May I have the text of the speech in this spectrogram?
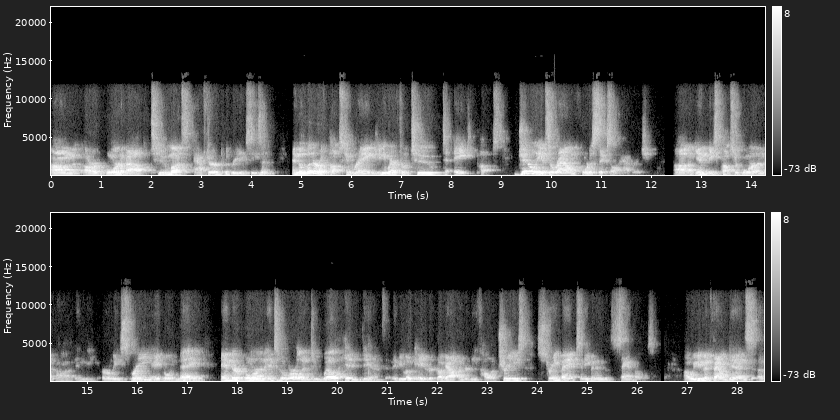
um, are born about two months after the breeding season. And the litter of pups can range anywhere from two to eight pups. Generally, it's around four to six on average. Uh, again, these pups are born uh, in the early spring, April and May, and they're born into the world into well-hidden dens that may be located or dug out underneath hollow trees, stream banks, and even in the sand knolls. Uh, we've even found dens uh,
